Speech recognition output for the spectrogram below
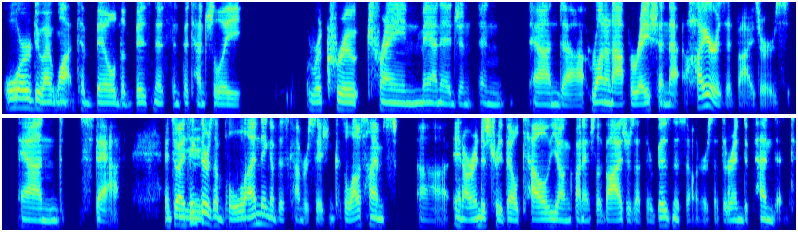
Or do I want to build a business and potentially recruit, train, manage, and and and uh, run an operation that hires advisors and staff. And so I think mm-hmm. there's a blending of this conversation because a lot of times uh, in our industry, they'll tell young financial advisors that they're business owners, that they're independent,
